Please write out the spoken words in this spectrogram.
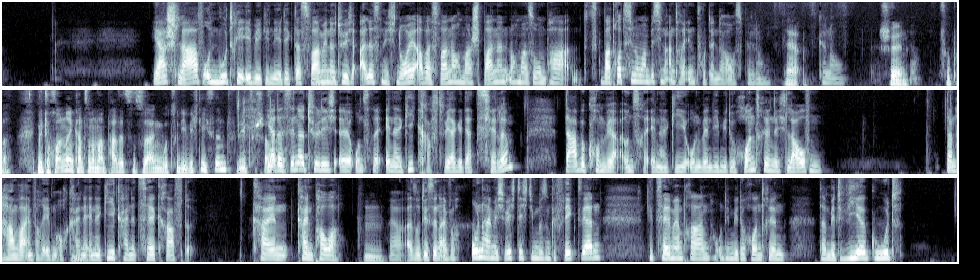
ja, Schlaf und Nutri-Epigenetik, das war mhm. mir natürlich alles nicht neu, aber es war nochmal spannend, nochmal so ein paar, es war trotzdem nochmal ein bisschen anderer Input in der Ausbildung. Ja. Genau. Schön. Ja. Super. Mitochondrien, kannst du noch mal ein paar Sätze zu sagen, wozu die wichtig sind für die Zuschauer? Ja, das sind natürlich äh, unsere Energiekraftwerke der Zelle. Da bekommen wir unsere Energie. Und wenn die Mitochondrien nicht laufen, dann haben wir einfach eben auch keine mhm. Energie, keine Zellkraft, kein, kein Power. Hm. Ja, also die sind einfach unheimlich wichtig, die müssen gepflegt werden, die Zellmembran und die Mitochondrien, damit wir gut,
